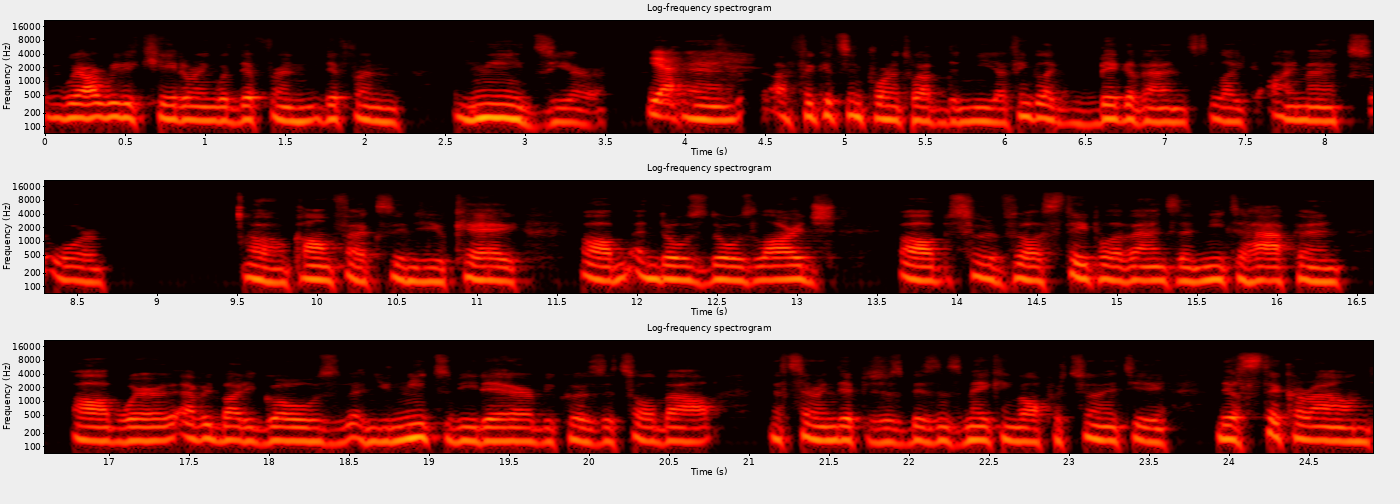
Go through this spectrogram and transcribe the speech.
we are really catering with different different needs here Yeah. and i think it's important to have the need i think like big events like IMEX or uh, confex in the uk um, and those those large uh, sort of uh, staple events that need to happen uh, where everybody goes and you need to be there because it's all about the serendipitous business making opportunity they'll stick around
